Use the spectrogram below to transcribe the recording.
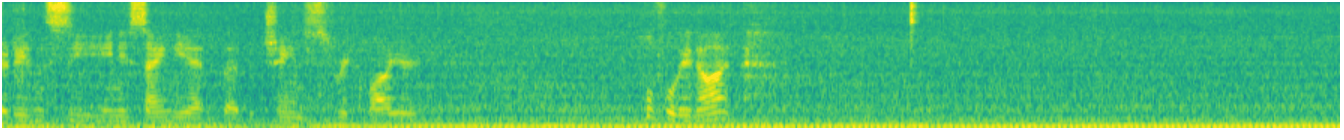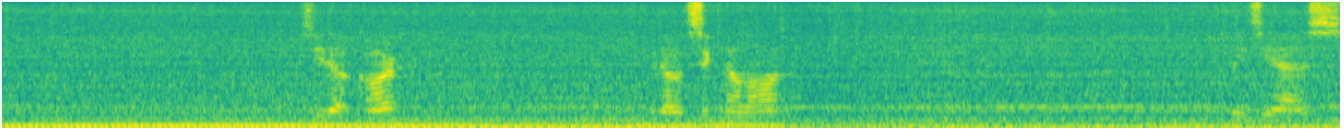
I didn't see any sign yet that the change is required. Hopefully not. See that car? Without signal on. Lazy ass.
